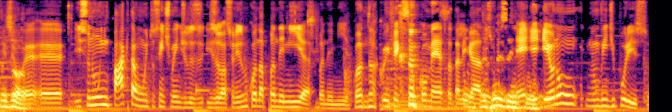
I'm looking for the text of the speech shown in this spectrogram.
Mas, entendeu? ó- É- é- isso não impacta muito o sentimento de iso- isolacionismo quando a pandemia... Pandemia. Quando a infecção começa, tá ligado? Mas um exemplo. É, é, eu não, não vendi por isso.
